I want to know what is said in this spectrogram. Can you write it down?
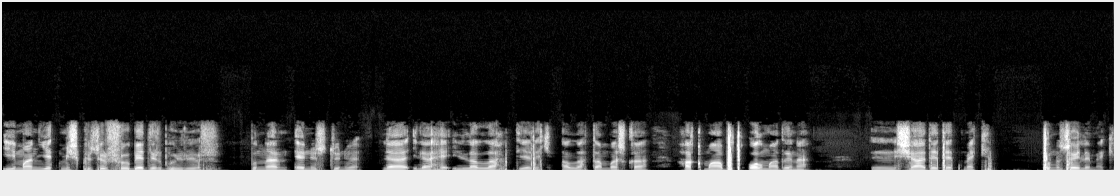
iman 70 küsür şubedir buyuruyor. Bunların en üstünü La ilahe illallah diyerek Allah'tan başka hak mabut olmadığına e, şehadet etmek, bunu söylemek.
